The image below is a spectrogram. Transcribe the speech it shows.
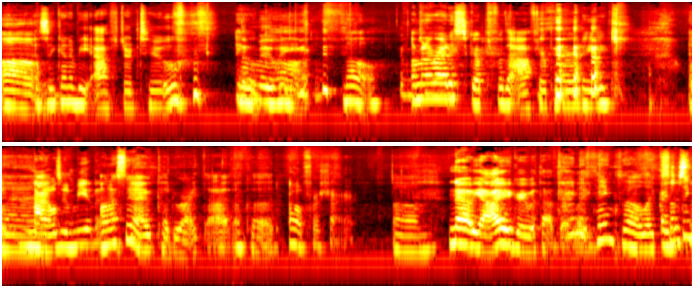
Um, Is it gonna be after two? the ew, movie. God. No, I'm gonna write a script for the after parody. and Niall's gonna be in it. honestly, I could write that. I could. Oh, for sure. Um, No, yeah, I agree with that. Though. to Like, think though, like I just something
